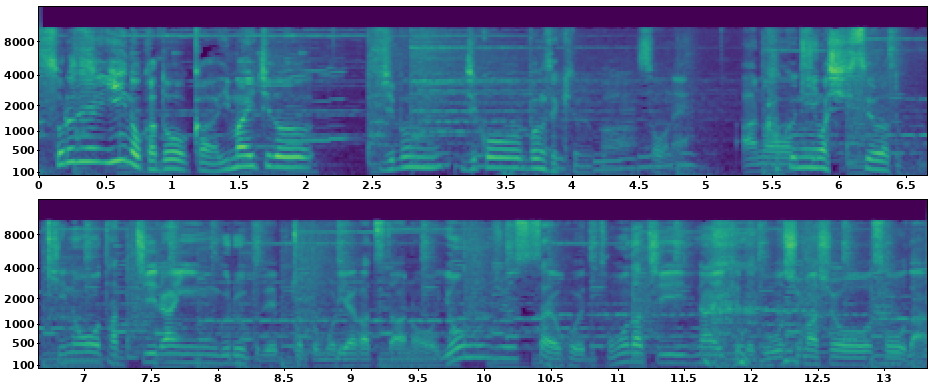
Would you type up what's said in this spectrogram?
それでいいのかどうか今一度自分自己分析というかそうねあの確認は必要だと昨日タッチライングループでちょっと盛り上がってたあの40歳を超えて友達いないけどどうしましょう相談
